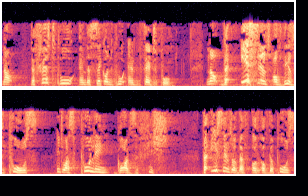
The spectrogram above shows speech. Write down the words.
Now, the first pull and the second pull and the third pull. Now, the essence of these pulls, it was pulling God's fish. The essence of the, of, of the pulls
